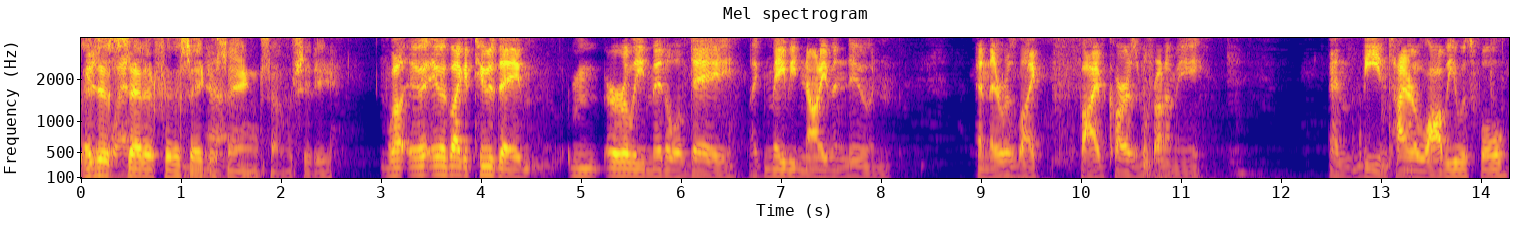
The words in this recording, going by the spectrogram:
I just just said it for the sake Yeah. of saying something shitty. Well, it, it was like a Tuesday, early middle of day, like maybe not even noon, and there was like five cars in front of me, and the entire lobby was full,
